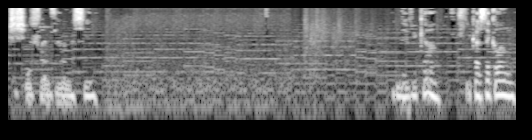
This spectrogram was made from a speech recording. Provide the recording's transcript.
Just use flamethrower the scene. And there we go. There goes the gloom.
